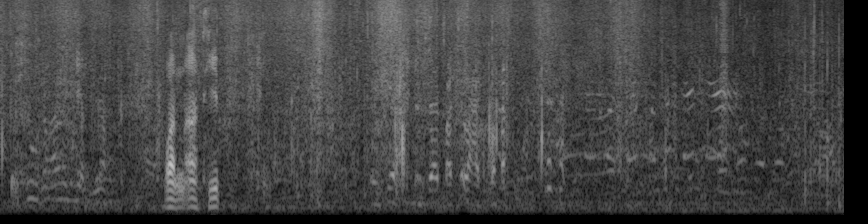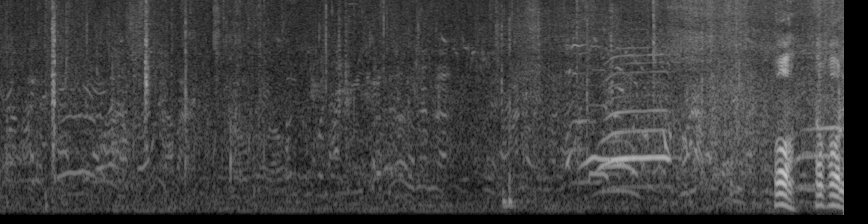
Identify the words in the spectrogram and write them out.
900วันอาทิตย์ โอ้ทั้งพล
